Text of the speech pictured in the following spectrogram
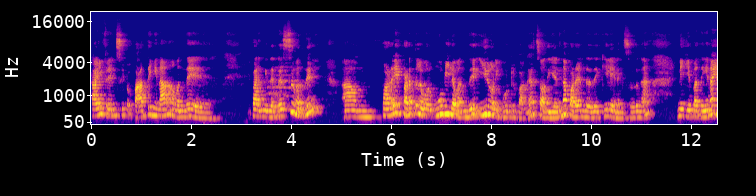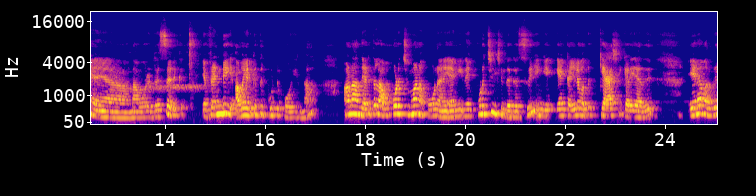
ஹாய் ஃப்ரெண்ட்ஸ் இப்போ பார்த்தீங்கன்னா வந்து பாருங்க இந்த ட்ரெஸ்ஸு வந்து பழைய படத்தில் ஒரு மூவியில் வந்து ஹீரோனி போட்டிருப்பாங்க. ஸோ அது என்ன படம்ன்றது கீழே எனக்கு சொல்லுங்கள் இன்றைக்கி பார்த்தீங்கன்னா என் நான் ஒரு ட்ரெஸ் எடுக்க என் ஃப்ரெண்டு அவள் எடுக்கிறதுக்கு கூப்பிட்டு போயிருந்தா. ஆனால் அந்த இடத்துல அவ கூட சும்மா நான் போனேன். என் எனக்கு பிடிச்சிருந்துச்சி இந்த ட்ரெஸ்ஸு இங்கே என் கையில் வந்து கேஷ் கிடையாது. ஏன்னா வந்து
